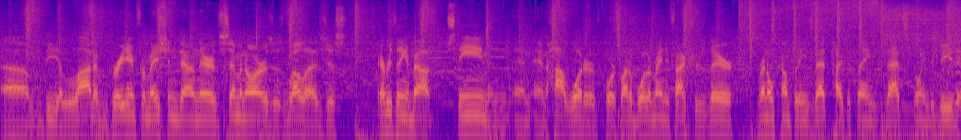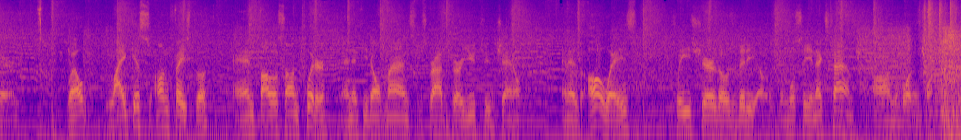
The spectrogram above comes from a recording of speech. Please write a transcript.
Um, be a lot of great information down there, the seminars as well as just everything about steam and, and, and hot water, of course. A lot of boiler manufacturers there, rental companies, that type of thing, that's going to be there. Well, like us on Facebook and follow us on Twitter. And if you don't mind, subscribe to our YouTube channel. And as always, please share those videos. And we'll see you next time on The Boiling Point.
